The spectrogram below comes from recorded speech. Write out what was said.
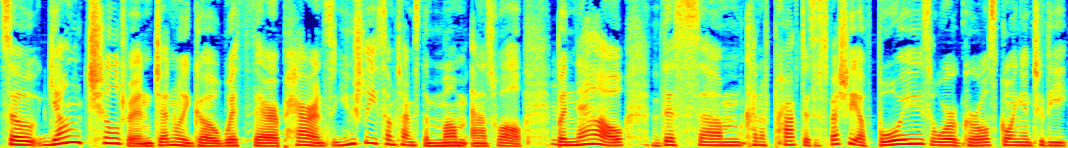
So young children generally go with their parents, usually sometimes the mum as well. Mm-hmm. But now this um, kind of practice, especially of boys or girls going into the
